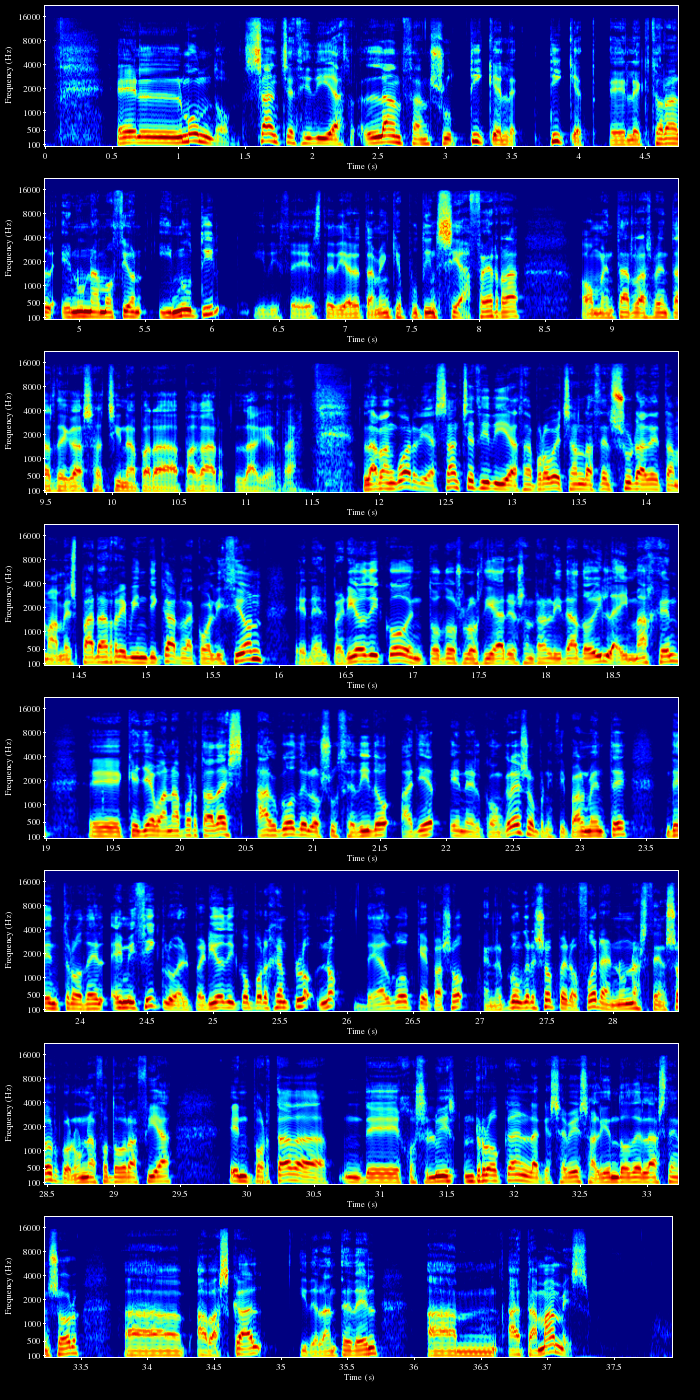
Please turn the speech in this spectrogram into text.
El mundo, Sánchez y Díaz lanzan su ticket, ticket electoral en una moción inútil y dice este diario también que Putin se aferra a aumentar las ventas de gas a China para pagar la guerra. La vanguardia, Sánchez y Díaz aprovechan la censura de Tamames para reivindicar la coalición. En el periódico, en todos los diarios en realidad hoy, la imagen eh, que llevan a portada es algo de lo sucedido ayer en el Congreso, principalmente dentro del hemiciclo. El periódico, por ejemplo, no, de algo que pasó en el Congreso, pero fuera, en un ascensor, con una fotografía en portada de José Luis Roca, en la que se ve saliendo del ascensor a, a Bascal delante de él a, Tamames.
